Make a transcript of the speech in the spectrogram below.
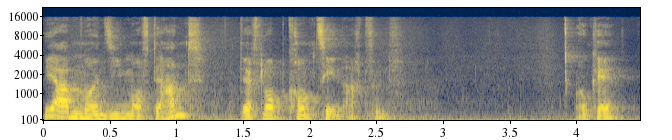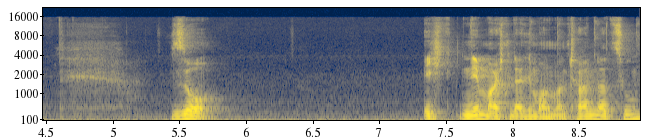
Wir haben 9, 7 auf der Hand. Der Flop kommt 10, 8, 5. Okay. So, ich nehme euch gleich mal einen Turn dazu.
